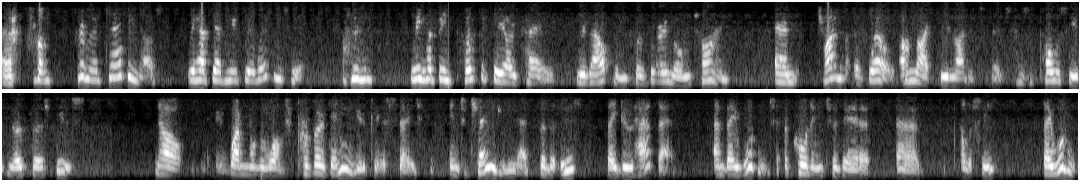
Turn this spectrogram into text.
uh, from, from attacking us, we have to have nuclear weapons here. I mean, we have been perfectly okay without them for a very long time. And China as well, unlike the United States, has a policy of no first use. Now, one wouldn't want to provoke any nuclear state into changing that, but at least they do have that. And they wouldn't, according to their uh, policy, they wouldn't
